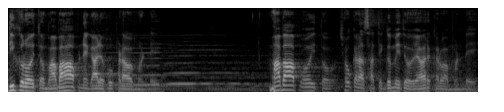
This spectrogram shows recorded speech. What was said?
દીકરો હોય તો મા બાપને ગાળે હોફડાવા માંડે. મા બાપ હોય તો છોકરા સાથે ગમે તેવો વ્યવહાર કરવા માંડે.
